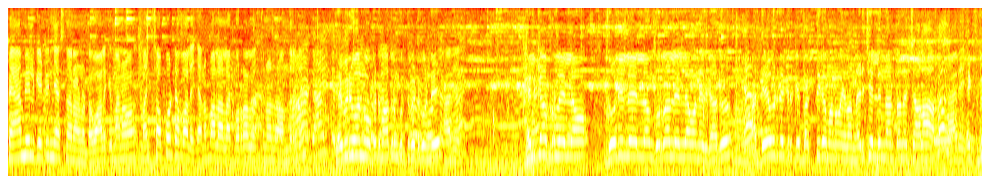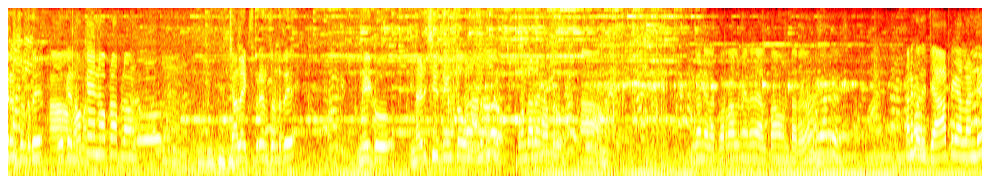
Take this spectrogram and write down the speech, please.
ఫ్యామిలీలు గెటింగ్ చేస్తున్నారు అనమాట వాళ్ళకి మనం మంచి సపోర్ట్ ఇవ్వాలి. జనమాల అలా గుర్రాలు వచ్చిన వాళ్ళు అందరికీ ఎవ్రీ వన్ ఒకటి మాత్రం గుర్తుపెట్టుకోండి. అదే. హెలికాప్టర్లో వెళ్ళాం. డోలీలో వెళ్ళాం గుర్రాల్లో వెళ్ళాం అనేది కాదు. ఆ దేవుడి దగ్గరికి భక్తిగా మనం ఇలా నడిచి వెళ్ళిన దాంట్లోనే చాలా ఎక్స్పీరియన్స్ ఉంటుంది. ఓకే ఓకే నో ప్రాబ్లం చాలా ఎక్స్పీరియన్స్ ఉంటుంది. మీకు నడిచి దీంట్లో ఉన్న అనుభూతులు పొందాలని అందరూ ఇదిగోండి ఇలా గుర్రాల మీద వెళ్తూ ఉంటారు. కానీ కొద్దిగా జాగ్రత్తగా వెళ్ళండి.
